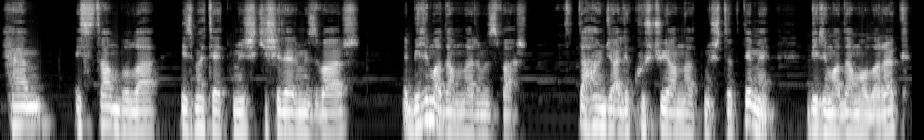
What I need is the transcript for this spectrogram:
hem İstanbul'a hizmet etmiş kişilerimiz var, bilim adamlarımız var. Daha önce Ali Kuşçu'yu anlatmıştık değil mi? Bilim adamı olarak.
